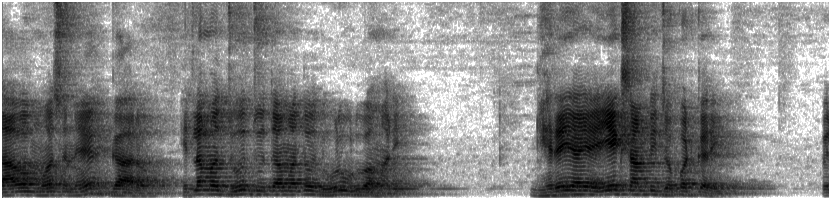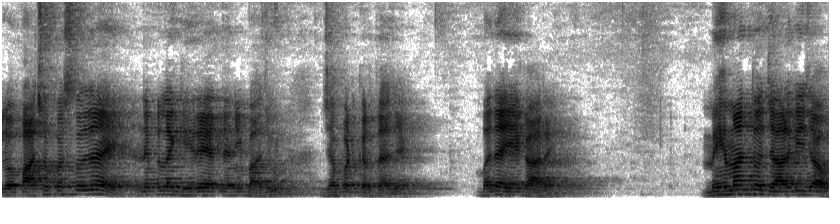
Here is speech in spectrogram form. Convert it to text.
લાવો મસ અને ગારો. એટલામાં જોત જોતામાં તો ધૂળ ઉડવા માંડી ઘેરૈયાએ એક સામટી ઝપટ કરી. પેલો પાછો ખસતો જાય અને પેલા ઘેરૈયા તેની બાજુ ઝપટ કરતા જાય. બધા એક હારે. મહેમાન તો જાળવી જાઓ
